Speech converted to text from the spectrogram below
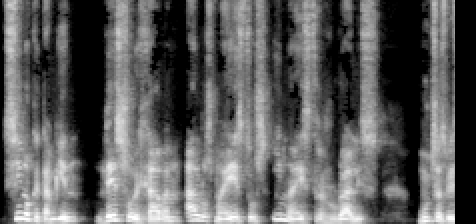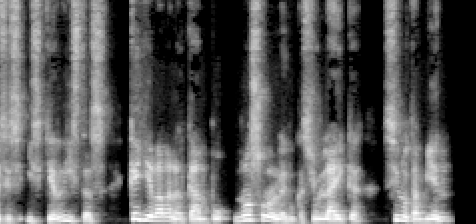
sino que también desorejaban a los maestros y maestras rurales, muchas veces izquierdistas, que llevaban al campo no solo la educación laica, sino también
